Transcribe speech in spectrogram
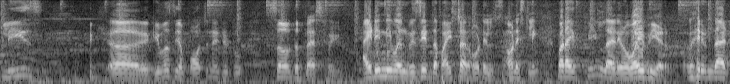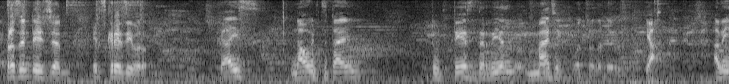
please uh, give us the opportunity to serve the best for you. I didn't even visit the five-star hotels, honestly, but I feel that, you know, vibe here, where in that presentation, it's crazy, bro. Guys, now it's the time to taste the real magic. What's on the table? Yeah. अभी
